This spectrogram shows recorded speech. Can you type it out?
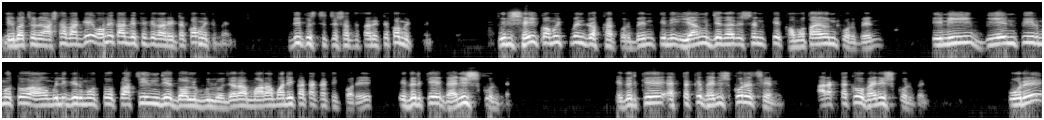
নির্বাচনে আসার আগে, অনেক আগে থেকে তার এটা কমিটমেন্ট ডিপ স্টেটের সাথে তার এটা কমিটমেন্ট তিনি সেই কমিটমেন্ট রক্ষা করবেন, তিনি ইয়াং জেনারেশনকে ক্ষমতায়ন করবেন তিনি বিএনপির মতো, আওয়ামী লীগের মতো প্রাচীন যে দলগুলো, যারা মারামারি কাটাকাটি করে, এদেরকে ভ্যানিশ করবেন। এদেরকে একটাকে ভ্যানিশ করেছেন, আর একটাকেও ভ্যানিশ করবেন। করে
